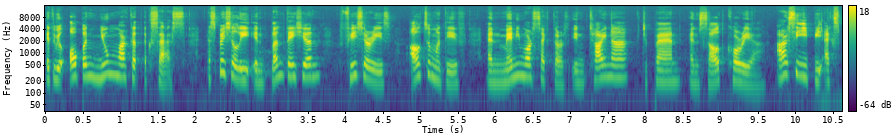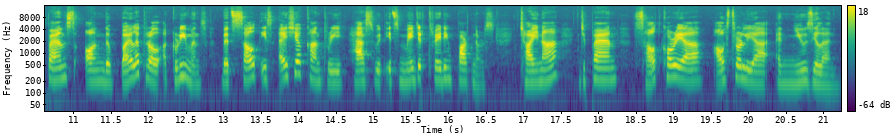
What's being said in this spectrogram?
it will open new market access, especially in plantation, fisheries, automotive, and many more sectors in China, Japan, and South Korea. RCEP expands on the bilateral agreements that Southeast Asia country has with its major trading partners, China, Japan, South Korea, Australia, and New Zealand.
